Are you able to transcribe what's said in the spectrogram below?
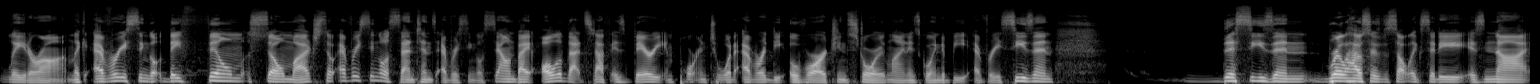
later on. Like every single, they film so much. So every single sentence, every single soundbite, all of that stuff is very important to whatever the overarching storyline is going to be every season. This season, Real Housewives of Salt Lake City is not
